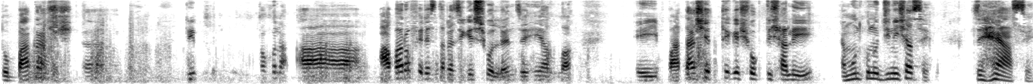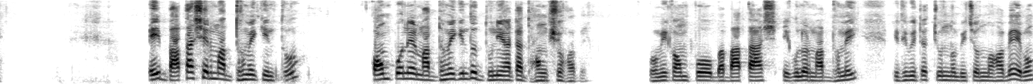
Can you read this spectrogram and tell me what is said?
তো বাতাস তখন আবারও ফেরেস্তারা জিজ্ঞেস করলেন যে, হে আল্লাহ, এই বাতাসের থেকে শক্তিশালী এমন কোনো জিনিস আছে? যে হ্যাঁ আছে। এই বাতাসের মাধ্যমে কিন্তু, কম্পনের মাধ্যমে কিন্তু দুনিয়াটা ধ্বংস হবে। ভূমিকম্প বা বাতাস এগুলোর মাধ্যমেই পৃথিবীটা চূর্ণ বিচূর্ণ হবে এবং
